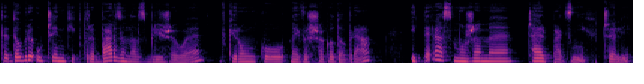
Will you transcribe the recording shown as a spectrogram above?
te dobre uczynki, które bardzo nas zbliżyły w kierunku najwyższego dobra, i teraz możemy czerpać z nich, czyli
